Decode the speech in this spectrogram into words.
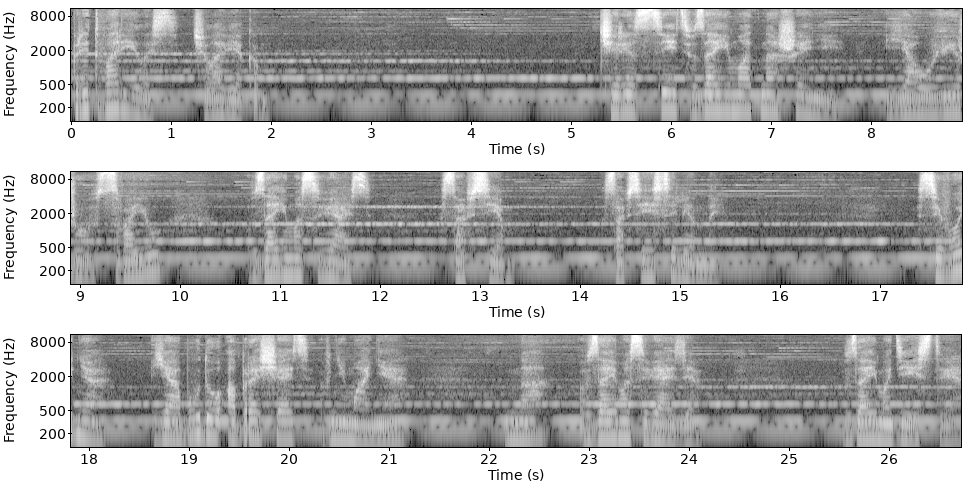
притворилась человеком. Через сеть взаимоотношений я увижу свою взаимосвязь со всем, со всей Вселенной. Сегодня я буду обращать внимание на взаимосвязи, взаимодействие,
